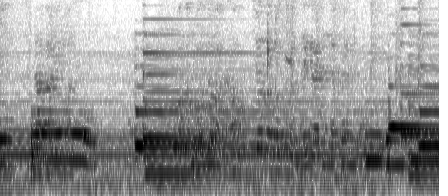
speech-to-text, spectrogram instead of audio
につながります。このことは歌舞伎町のことの世界に流ります。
